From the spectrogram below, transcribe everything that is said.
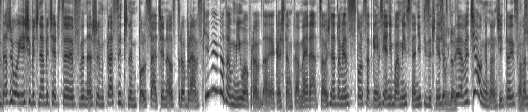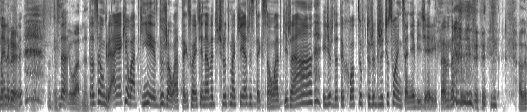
zdarzyło jej się być na wycieczce w naszym klasycznym Polsacie na Ostrobramskiej, no, no to miło, prawda, jakaś tam kamera, coś. Natomiast z Polsat Games ja nie byłam jej w stanie fizycznie ze studia wyciągnąć i to jest Tam chyba są najlepszy. gry. to są No, ładne. To są gry. A jakie łatki? Nie jest dużo łatek. Słuchajcie, nawet wśród makijażystek są łatki, że a, idziesz do tych chłopców, którzy w życiu słońca nie widzieli, prawda? Ale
